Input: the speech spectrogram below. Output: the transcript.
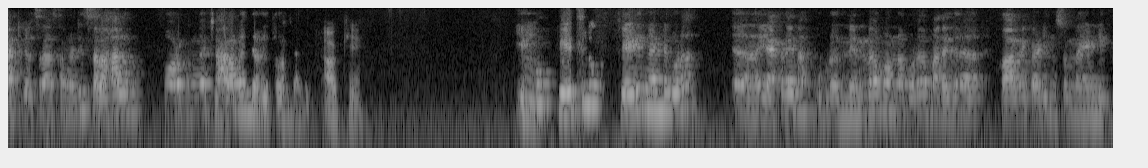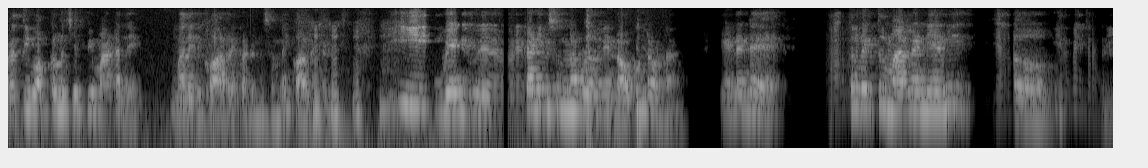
ఆర్టికల్స్ రాస్తాం కాబట్టి సలహాలు పూర్వకంగా చాలా మంది అడుగుతూ ఉంటారు. ఓకే. ఎక్కువ కేసులు చేయడం కంటే కూడా ఎక్కడైనా ఇప్పుడు నిన్న మొన్న కూడా మా దగ్గర కాల్ రికార్డింగ్స్ ఉన్నాయండి. ప్రతి ఒక్కళ్ళు చెప్పి మాట అదే మా దగ్గర కాల్ రికార్డింగ్స్ ఉన్నాయి కాల్ రికార్డింగ్స్ ఈ రికార్డింగ్స్ ఉన్నప్పుడు నేను నవ్వుకుంటూ ఉంటాను. ఏంటంటే అవతల వ్యక్తులు మాట్లాడినవి వినిపించండి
